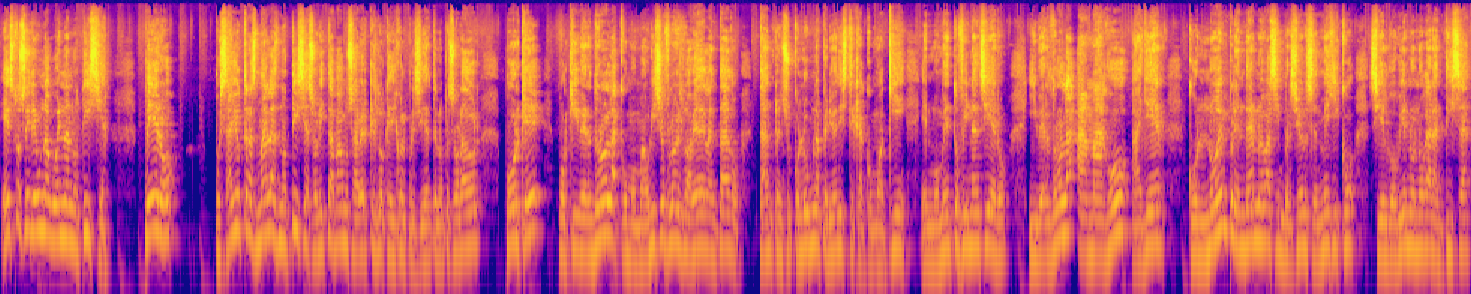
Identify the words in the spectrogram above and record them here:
esto sería una buena noticia, pero pues hay otras malas noticias. Ahorita vamos a ver qué es lo que dijo el presidente López Obrador. ¿Por qué? Porque Iberdrola, como Mauricio Flores lo había adelantado, tanto en su columna periodística como aquí en Momento Financiero, Iberdrola amagó ayer con no emprender nuevas inversiones en México si el gobierno no garantiza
